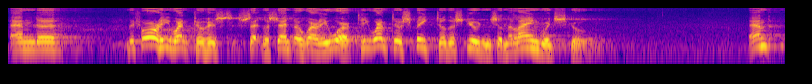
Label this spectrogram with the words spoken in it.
and uh, before he went to his, the center where he worked, he went to speak to the students in the language school. And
